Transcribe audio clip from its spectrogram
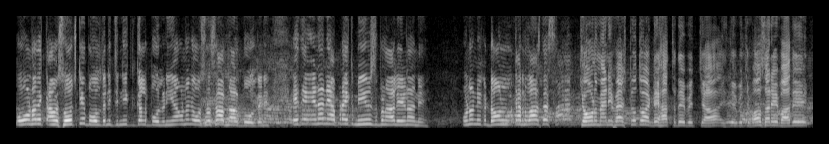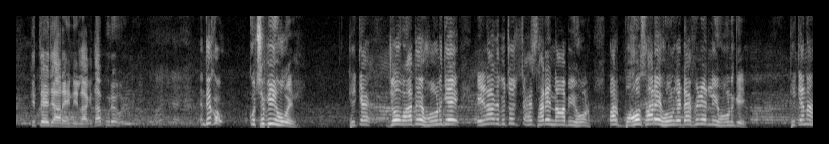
ਉਹ ਉਹਨਾਂ ਦੇ ਕੰਮ ਸੋਚ ਕੇ ਬੋਲਦੇ ਨੇ, ਜਿੰਨੀ ਕੁ ਗੱਲ ਬੋਲਣੀ ਆ, ਉਹਨਾਂ ਨੇ ਉਸ ਹਿਸਾਬ ਨਾਲ ਬੋਲਦੇ ਨੇ। ਇਹ ਤੇ ਇਹਨਾਂ ਨੇ ਆਪਣਾ ਇੱਕ ਮੀਮਸ ਬਣਾ ਲਏ ਇਹਨਾਂ ਨੇ। ਉਹਨਾਂ ਨੂੰ ਇੱਕ ਡਾਊਨ ਕਰਨ ਵਾਸਤੇ ਸਾਰਾ ਚੋਣ ਮੈਨੀਫੈਸਟੋ ਤੁਹਾਡੇ ਹੱਥ ਦੇ ਵਿੱਚ ਆ ਇਸ ਦੇ ਵਿੱਚ ਬਹੁਤ ਸਾਰੇ ਵਾਅਦੇ ਕੀਤੇ ਜਾ ਰਹੇ ਨੇ ਲੱਗਦਾ ਪੂਰੇ ਹੋਏ? ਦੇਖੋ ਕੁਝ ਵੀ ਹੋਵੇ ਠੀਕ ਹੈ ਜੋ ਵਾਅਦੇ ਹੋਣਗੇ ਇਹਨਾਂ ਦੇ ਵਿੱਚੋਂ ਚਾਹੇ ਸਾਰੇ ਨਾ ਵੀ ਹੋਣ ਪਰ ਬਹੁਤ ਸਾਰੇ ਹੋਣਗੇ ਡੈਫੀਨਿਟਲੀ ਹੋਣਗੇ ਠੀਕ ਹੈ ਨਾ?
